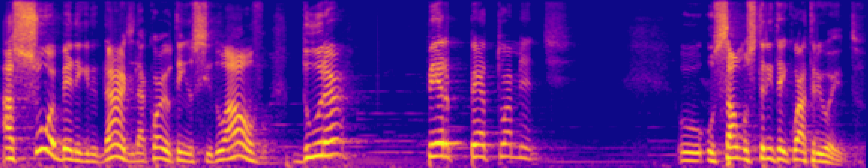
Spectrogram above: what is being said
A sua benignidade, da qual eu tenho sido alvo, dura perpetuamente. O, o Salmos 34 e 8.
